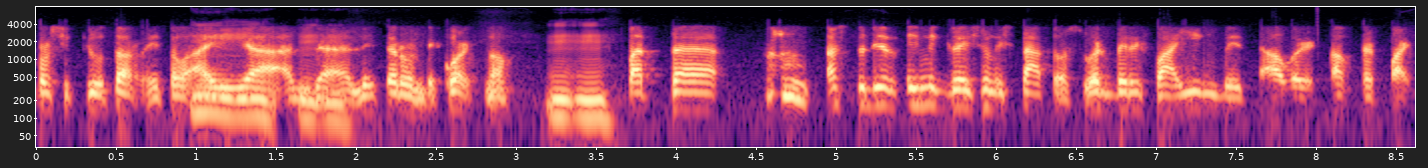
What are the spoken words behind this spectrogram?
prosecutor. Ito ay Mm, uh, and, uh, later on the court, no? Mm-mm. But uh, as to their immigration status, we're verifying with our counterpart,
